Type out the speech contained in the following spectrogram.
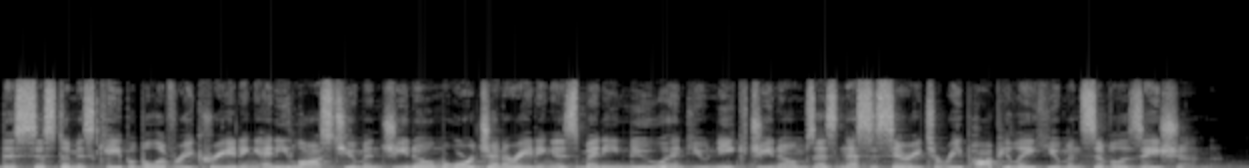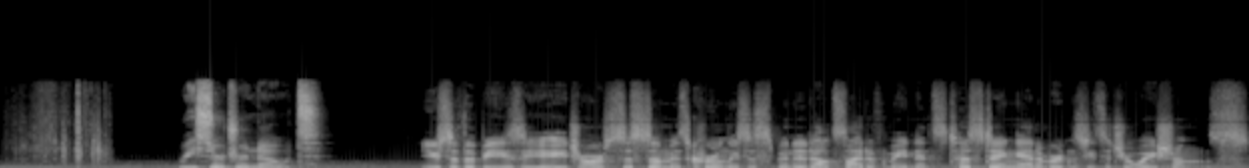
this system is capable of recreating any lost human genome or generating as many new and unique genomes as necessary to repopulate human civilization. Researcher note, Use of the BZHR system is currently suspended outside of maintenance testing and emergency situations.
